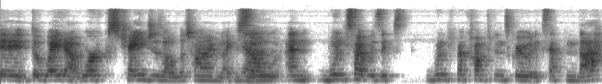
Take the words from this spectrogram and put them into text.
the the way that works changes all the time. Like so, and once I was ex- once my confidence grew at accepting that,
